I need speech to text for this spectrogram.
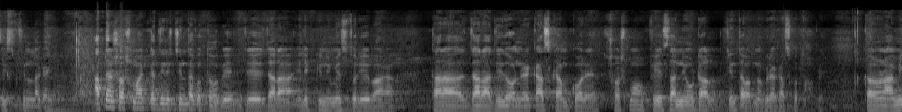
সিক্স পিন লাগাই। আপনারা সবসময় একটা জিনিস চিন্তা করতে হবে যে যারা ইলেকট্রনিক মিস্ত্রি বা তারা, যারা যে ধরনের কাজ কাম করে, সবসময় ফেস আর নিউট্রাল চিন্তা ভাবনা করে কাজ করতে হবে। কারণ আমি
